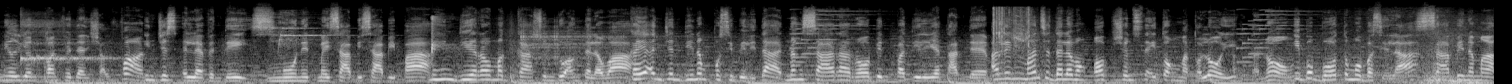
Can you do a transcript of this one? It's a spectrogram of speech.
million confidential fund in just 11 days. Ngunit may sabi-sabi pa na hindi raw magkasundo ang dalawa. Kaya andyan din ang posibilidad ng Sara Robin Padilla tandem. Alin man sa dalawang options na ito ang matuloy, ang tanong, iboboto mo ba sila? Sabi ng mga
